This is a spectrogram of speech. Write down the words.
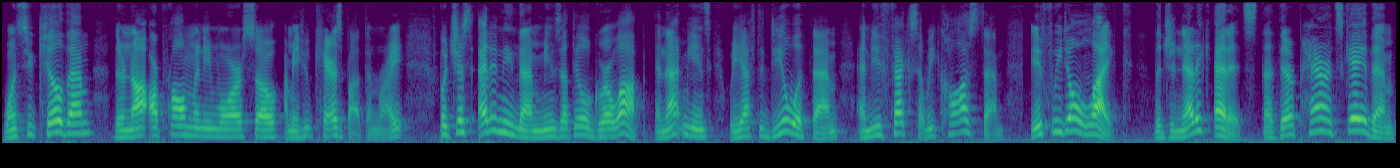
Once you kill them, they're not our problem anymore. So, I mean, who cares about them, right? But just editing them means that they'll grow up. And that means we have to deal with them and the effects that we cause them. If we don't like the genetic edits that their parents gave them,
